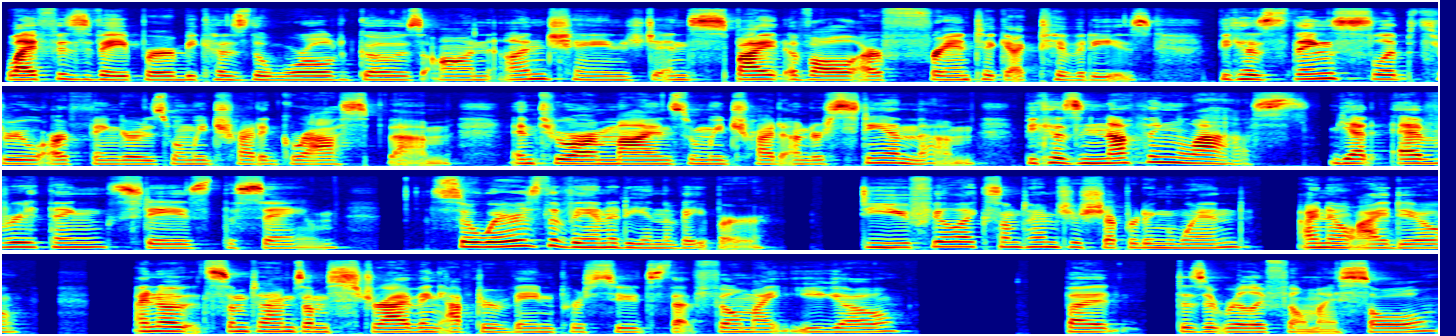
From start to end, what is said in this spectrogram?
Life is vapor because the world goes on unchanged in spite of all our frantic activities, because things slip through our fingers when we try to grasp them, and through our minds when we try to understand them, because nothing lasts, yet everything stays the same. So, where is the vanity in the vapor? Do you feel like sometimes you're shepherding wind? I know I do. I know that sometimes I'm striving after vain pursuits that fill my ego, but does it really fill my soul?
